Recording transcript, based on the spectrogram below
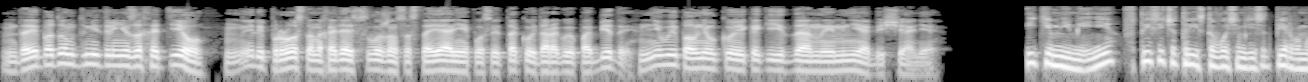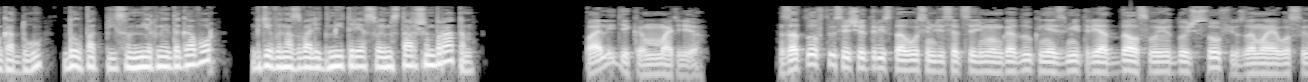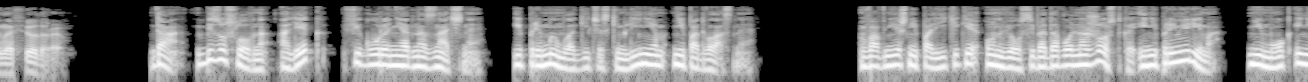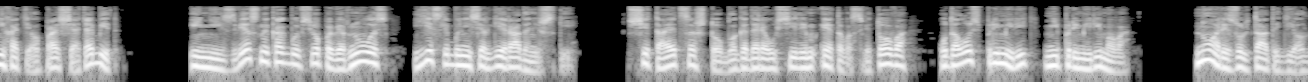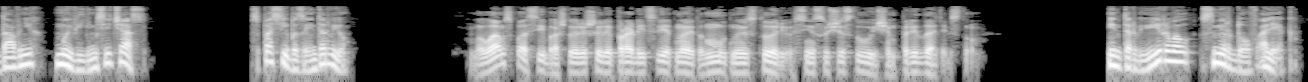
Да и потом Дмитрий не захотел, или просто, находясь в сложном состоянии после такой дорогой победы, не выполнил кое-какие данные мне обещания. И тем не менее, в 1381 году был подписан мирный договор, где вы назвали Дмитрия своим старшим братом? Политиком, мать ее. Зато в 1387 году князь Дмитрий отдал свою дочь Софью за моего сына Федора. Да, безусловно, Олег – фигура неоднозначная и прямым логическим линиям неподвластная. Во внешней политике он вел себя довольно жестко и непримиримо, не мог и не хотел прощать обид. И неизвестно, как бы все повернулось, если бы не Сергей Радонежский. Считается, что благодаря усилиям этого святого удалось примирить непримиримого. Ну а результаты дел давних мы видим сейчас. Спасибо за интервью. Вам спасибо, что решили пролить свет на эту мутную историю с несуществующим предательством. Интервьюировал Смирдов Олег.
